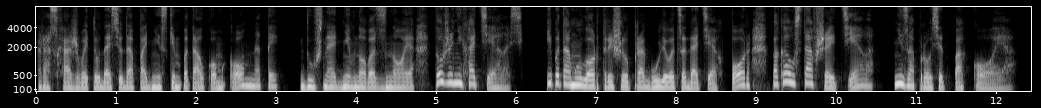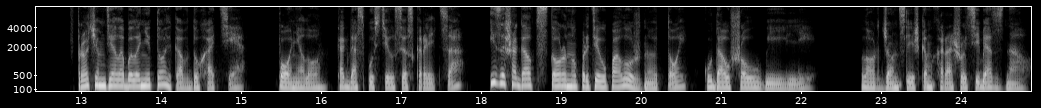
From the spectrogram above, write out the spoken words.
Расхаживать туда-сюда под низким потолком комнаты Душное дневного зноя тоже не хотелось, и потому лорд решил прогуливаться до тех пор, пока уставшее тело не запросит покоя. Впрочем, дело было не только в духоте. Понял он, когда спустился с крыльца и зашагал в сторону противоположную той, куда ушел Уилли. Лорд Джон слишком хорошо себя знал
